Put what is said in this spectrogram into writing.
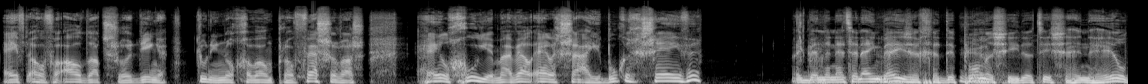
heeft over al dat soort dingen, toen hij nog gewoon professor was, heel goede, maar wel erg saaie boeken geschreven. Ik ben er net in één bezig. Eh, diplomacy, dat is een heel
